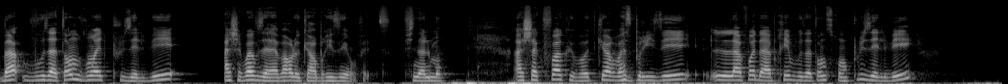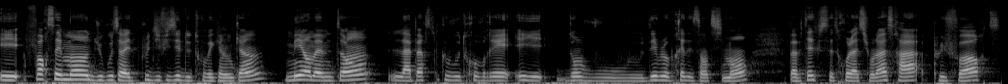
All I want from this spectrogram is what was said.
ben, vos attentes vont être plus élevées. À chaque fois, vous allez avoir le cœur brisé, en fait, finalement. À chaque fois que votre cœur va se briser, la fois d'après, vos attentes seront plus élevées. Et forcément, du coup, ça va être plus difficile de trouver quelqu'un. Mais en même temps, la personne que vous trouverez et dont vous développerez des sentiments, bah, peut-être que cette relation-là sera plus forte.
